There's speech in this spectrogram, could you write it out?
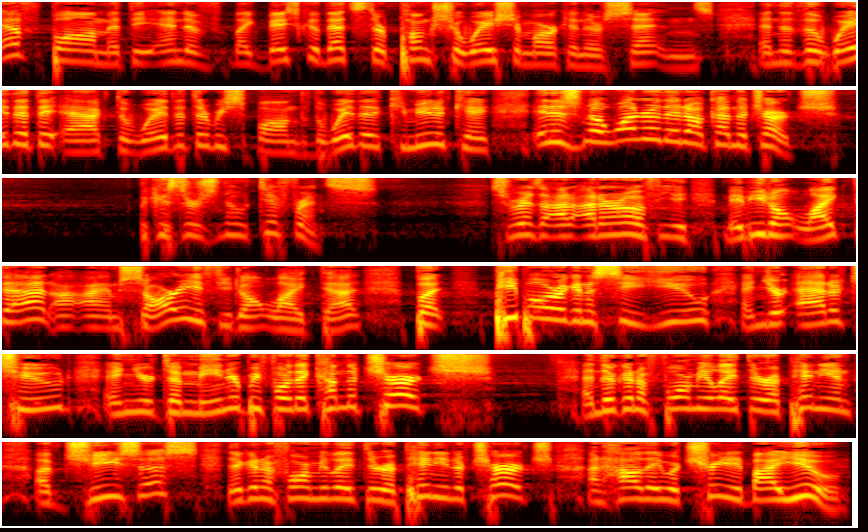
F bomb at the end of, like, basically that's their punctuation mark in their sentence. And the, the way that they act, the way that they respond, the way they communicate, it is no wonder they don't come to church because there's no difference. So, friends, I, I don't know if you, maybe you don't like that. I, I'm sorry if you don't like that. But people are going to see you and your attitude and your demeanor before they come to church and they're going to formulate their opinion of Jesus. They're going to formulate their opinion of church on how they were treated by you.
